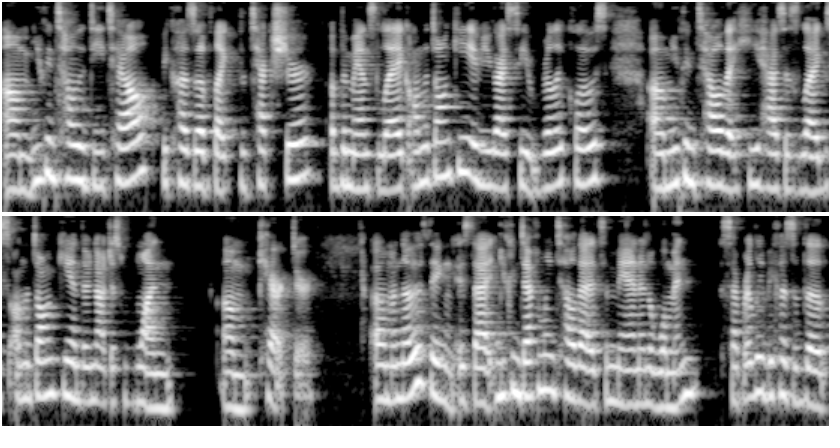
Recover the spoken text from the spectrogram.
Um, you can tell the detail because of like the texture of the man's leg on the donkey. If you guys see it really close, um, you can tell that he has his legs on the donkey and they're not just one um, character. Um, another thing is that you can definitely tell that it's a man and a woman separately because of the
